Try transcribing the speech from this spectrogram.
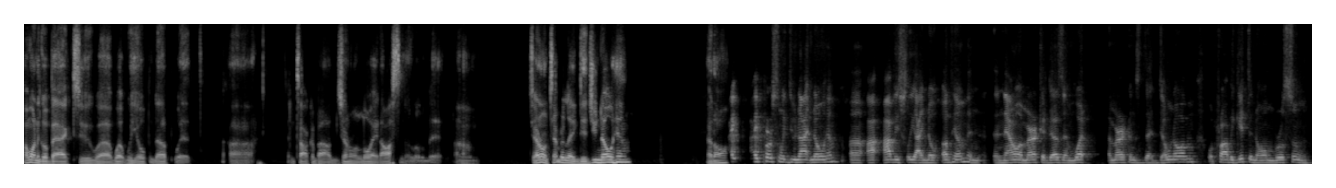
I want to go back to uh, what we opened up with uh, and talk about General Lloyd Austin a little bit. Um, General Timberlake, did you know him? at all? I, I personally do not know him. Uh, I, obviously, I know of him, and, and now America does. And what Americans that don't know of him will probably get to know him real soon.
